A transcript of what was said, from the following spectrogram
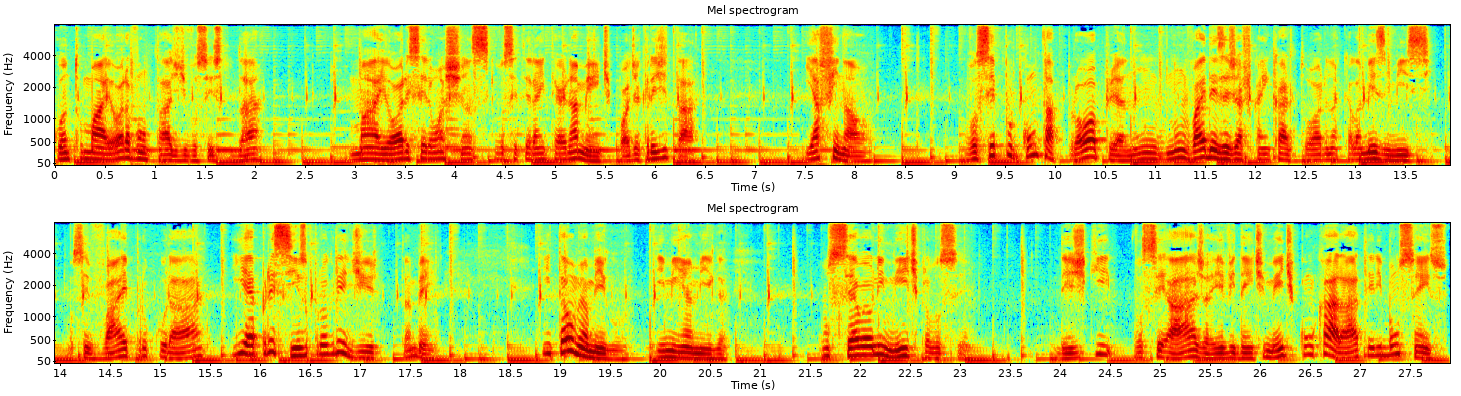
quanto maior a vontade de você estudar, maiores serão as chances que você terá internamente, pode acreditar. E afinal, você por conta própria não, não vai desejar ficar em cartório naquela mesmice. Você vai procurar e é preciso progredir também. Então, meu amigo e minha amiga, o céu é o limite para você, desde que você haja, evidentemente, com caráter e bom senso.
